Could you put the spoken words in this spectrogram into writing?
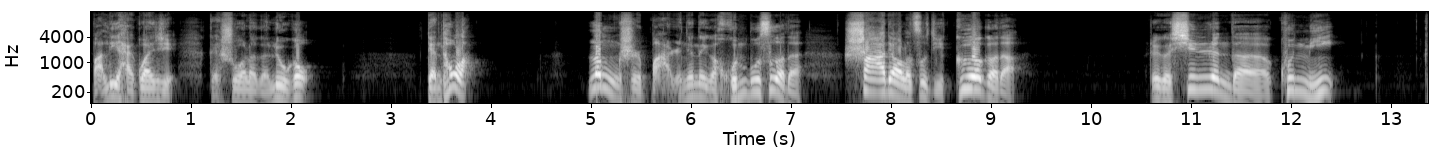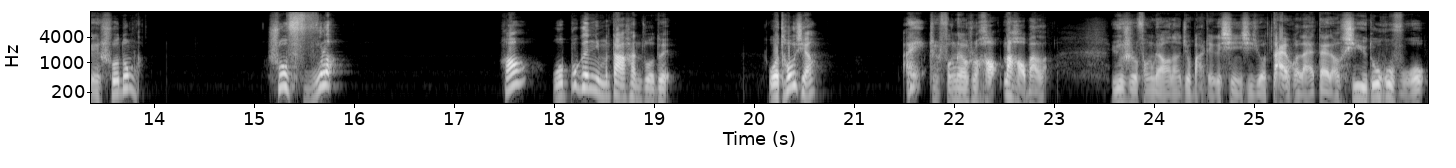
把利害关系给说了个溜够，点透了，愣是把人家那个魂不色的杀掉了自己哥哥的这个新任的昆弥给说动了，说服了。好，我不跟你们大汉作对，我投降。哎，这冯辽说好，那好办了。于是冯辽呢就把这个信息就带回来，带到西域都护府。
